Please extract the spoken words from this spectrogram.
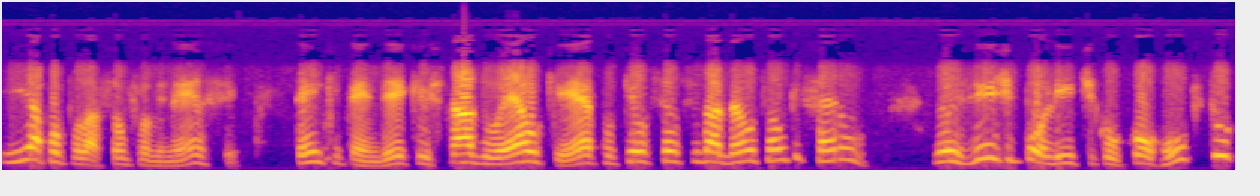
e a população fluminense tem que entender que o Estado é o que é, porque os seus cidadãos são o que são. Não existe político corrupto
